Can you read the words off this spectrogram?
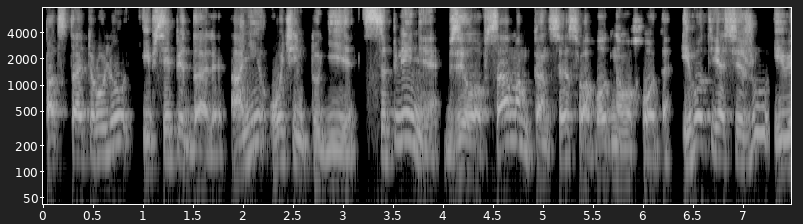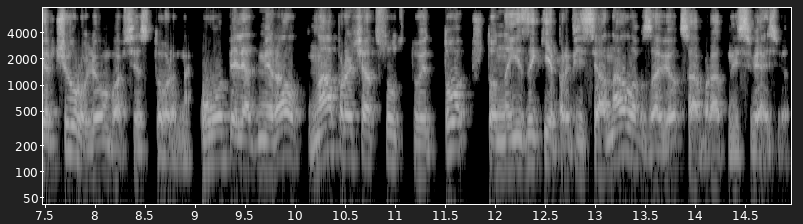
Подстать рулю и все педали. Они очень тугие. Сцепление взяло в самом конце свободного хода. И вот я сижу и верчу рулем во все стороны. У Opel Admiral напрочь отсутствует то, что на языке профессионалов зовется обратной связью.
